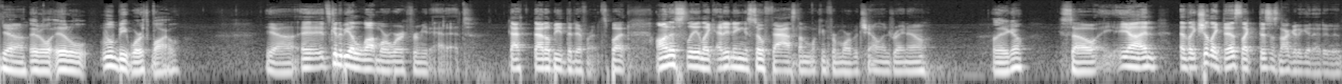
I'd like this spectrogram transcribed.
yeah, it'll it'll it'll be worthwhile. yeah. It's going to be a lot more work for me to edit. That that'll be the difference. But honestly, like editing is so fast. I'm looking for more of a challenge right now. Well, there you go. So yeah, and, and like shit like this, like this is not gonna get edited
